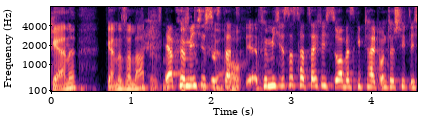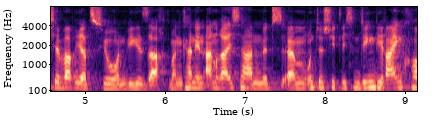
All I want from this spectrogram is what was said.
gerne gerne Salat essen. Ja, für mich ist es ja für mich ist es tatsächlich so, aber es gibt halt unterschiedliche Variationen. Wie gesagt, man kann den anreichern mit ähm, unterschiedlichen Dingen, die reinkommen.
